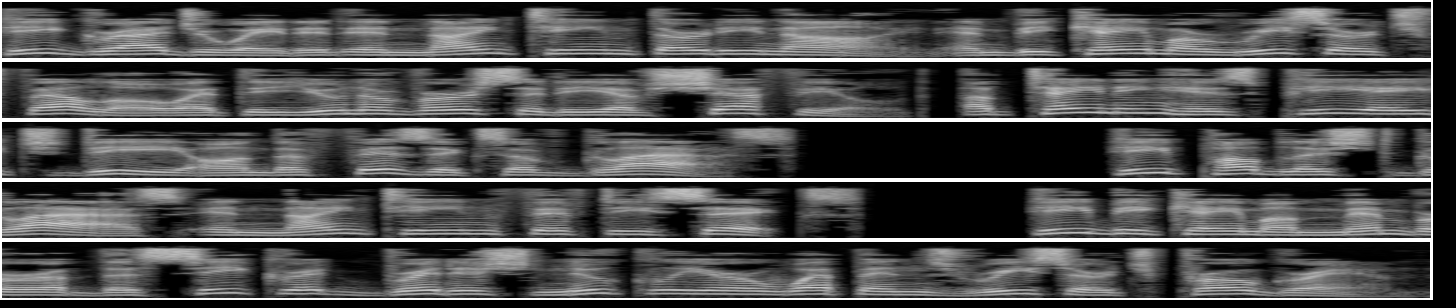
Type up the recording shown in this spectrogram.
He graduated in 1939 and became a research fellow at the University of Sheffield, obtaining his PhD on the physics of glass. He published Glass in 1956. He became a member of the secret British nuclear weapons research program,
